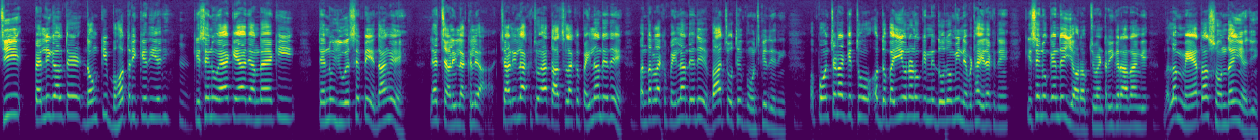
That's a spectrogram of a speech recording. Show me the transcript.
ਜੀ ਪਹਿਲੀ ਗੱਲ ਤੇ ਡੋਂਕੀ ਬਹੁਤ ਤਰੀਕੇ ਦੀ ਹੈ ਜੀ। ਕਿਸੇ ਨੂੰ ਇਹ ਕਿਹਾ ਜਾਂਦਾ ਹੈ ਕਿ ਤੈਨੂੰ ਯੂ ਐਸ ਏ ਭੇਜ ਦਾਂਗੇ ਲੈ 40 ਲੱਖ ਲਿਆ। 40 ਲੱਖ ਚੋਂ ਆ 10 ਲੱਖ ਪਹਿਲਾਂ ਦੇ ਦੇ 15 ਲੱਖ ਪਹਿਲਾਂ ਦੇ ਦੇ ਬਾਅਦ ਚ ਉੱਥੇ ਪਹੁੰਚ ਕੇ ਦੇ ਦੀ। ਉਹ ਪਹੁੰਚਣਾ ਕਿੱਥੋਂ? ਉਹ ਦੁਬਈ ਉਹਨਾਂ ਨੂੰ ਕਿੰਨੇ 2-2 ਮਹੀਨੇ ਬਿਠਾਈ ਰੱਖਦੇ। ਕਿਸੇ ਨੂੰ ਕਹਿੰਦੇ ਯੂਰਪ ਚ ਐਂਟਰੀ ਕਰਾ ਦਾਂਗੇ। ਮਤਲਬ ਮੈਂ ਤਾਂ ਸੁਣਦਾ ਹੀ ਆ ਜੀ।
